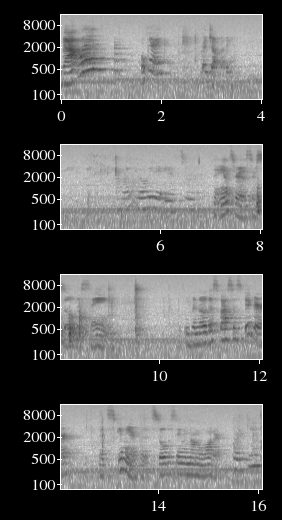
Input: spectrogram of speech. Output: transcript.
it? That one? Okay. Good job, buddy. The answer. The answer is they're still the same. Even though this glass is bigger, it's skinnier, but it's still the same amount of water. Working.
